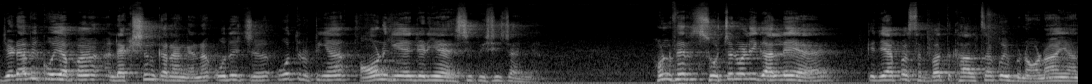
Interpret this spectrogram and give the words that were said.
ਜਿਹੜਾ ਵੀ ਕੋਈ ਆਪਾਂ ਇਲੈਕਸ਼ਨ ਕਰਾਂਗੇ ਨਾ, ਉਹਦੇ 'ਚ ਉਹ ਤਰੁੱਟੀਆਂ ਆਉਣਗੀਆਂ ਜਿਹੜੀਆਂ ਐਸਸੀਪੀਸੀ ਚ ਆਈਆਂ। ਹੁਣ ਫਿਰ ਸੋਚਣ ਵਾਲੀ ਗੱਲ ਇਹ ਹੈ ਕਿ ਜੇ ਆਪਾਂ ਸਰਬੱਤ ਖਾਲਸਾ ਕੋਈ ਬਣਾਉਣਾ ਜਾਂ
